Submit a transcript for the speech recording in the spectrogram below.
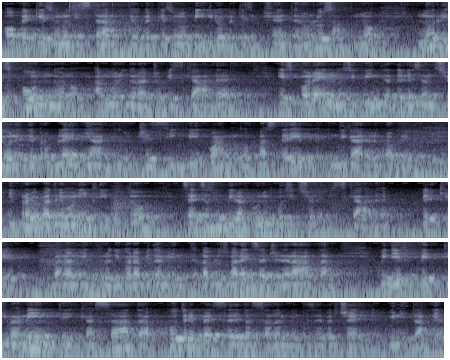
o perché sono distratti o perché sono pigri o perché semplicemente non lo sanno, non rispondono al monitoraggio fiscale esponendosi quindi a delle sanzioni e dei problemi anche successivi quando basterebbe indicare proprie, il proprio patrimonio in cripto senza subire alcuna imposizione fiscale. Perché? Banalmente lo dico rapidamente, la plusvalenza generata quindi effettivamente incassata potrebbe essere tassata al 26% qui in Italia.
